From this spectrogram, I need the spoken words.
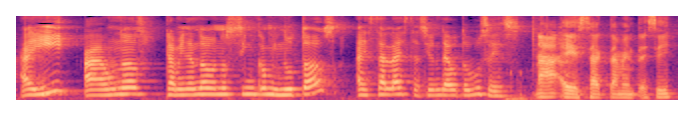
ahí a unos, caminando unos 5 minutos, ahí está la estación de autobuses. Ah, exactamente, sí.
